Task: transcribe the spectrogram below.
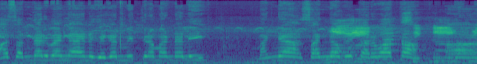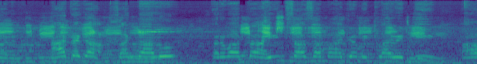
ఆ సందర్భంగా ఆయన జగన్మిత్ర మండలి మన్య సంఘము తర్వాత నాటక సంఘాలు తర్వాత అహింసా సమాజం ఇట్లా పెట్టి. ఆ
